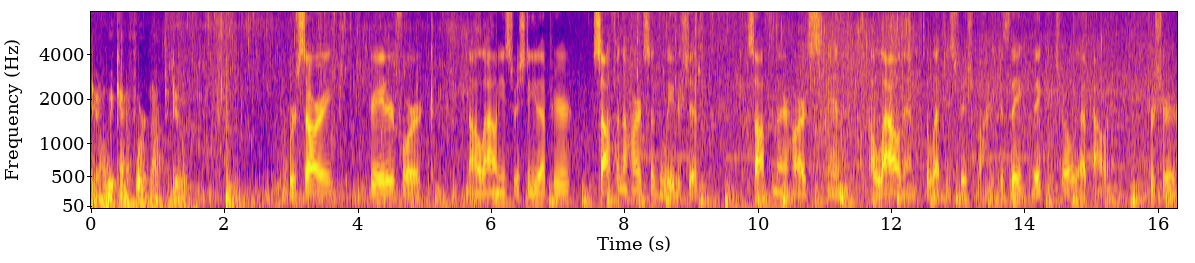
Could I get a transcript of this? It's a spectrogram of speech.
you know, we can't afford not to do it. We're sorry, Creator, for not allowing these fish to get up here. Soften the hearts of the leadership. Soften their hearts and allow them to let these fish by because they, they control that power for sure.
